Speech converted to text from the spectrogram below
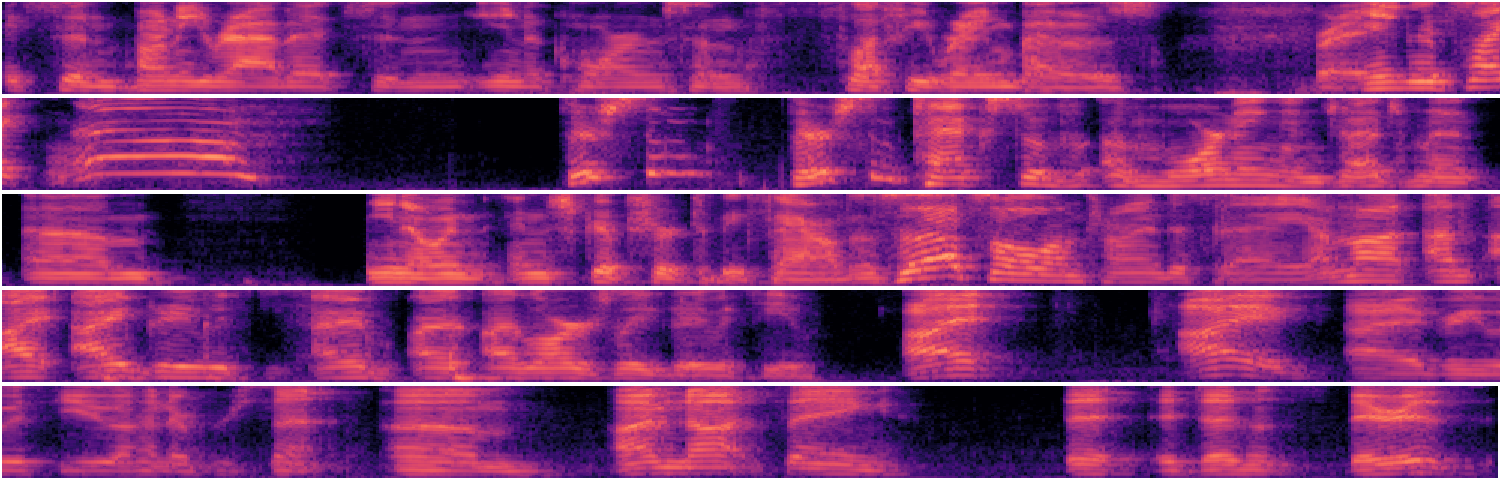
nice and bunny rabbits and unicorns and fluffy rainbows." right. And it's like, well, there's some there's some text of, of mourning and judgment, um, you know, in, in scripture to be found. And so that's all I'm trying to say. I'm not. I'm. I, I agree with. I, I I largely agree with you. I I I agree with you 100%. Um, I'm not saying that it doesn't there is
